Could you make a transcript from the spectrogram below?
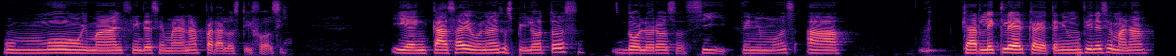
Un muy mal fin de semana para los tifosi. Y en casa de uno de sus pilotos, doloroso. Sí, tenemos a Charles Leclerc, que había tenido un fin de semana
